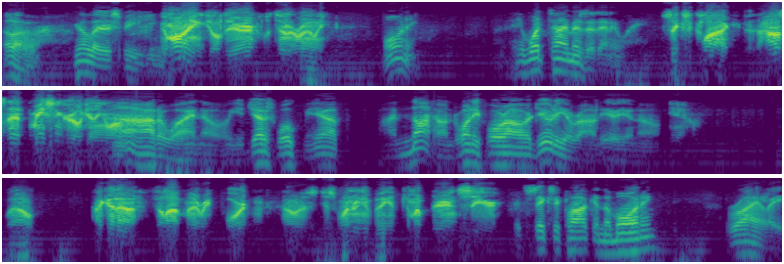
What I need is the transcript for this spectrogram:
Hello. Kildare speaking. Good morning, Kildare. Lieutenant Riley. Morning. Hey, what time is it anyway? Six o'clock. How's that Mason girl getting along? Ah, how do I know? You just woke me up. I'm not on 24-hour duty around here, you know. Yeah. Well, I gotta fill out my report, and I was just wondering if I could come up there and see her. It's six o'clock in the morning. Riley,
